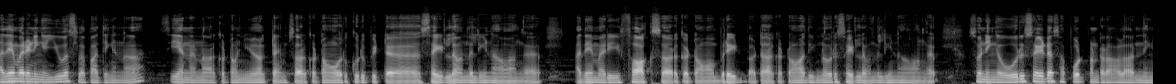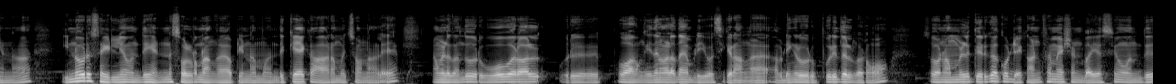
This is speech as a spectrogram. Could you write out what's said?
அதே மாதிரி நீங்கள் யூஎஸில் பார்த்தீங்கன்னா சிஎன்என்னாக இருக்கட்டும் நியூயார்க் டைம்ஸாக இருக்கட்டும் ஒரு குறிப்பிட்ட சைடில் வந்து லீன் ஆவாங்க. அதே மாதிரி ஃபாக்ஸாக இருக்கட்டும் பிரைட் பாட்டாக இருக்கட்டும் அது இன்னொரு சைடில் வந்து லீன் ஆவாங்க. ஸோ நீங்கள் ஒரு சைடை சப்போர்ட் பண்ணுற ஆளாக இருந்தீங்கன்னா இன்னொரு சைட்லேயும் வந்து என்ன சொல்கிறாங்க அப்படின்னு நம்ம வந்து கேட்க ஆரம்பித்தோம்னாலே நம்மளுக்கு வந்து ஒரு ஓவரால் ஒரு ஓ அவங்க இதனால தான் இப்படி யோசிக்கிறாங்க அப்படிங்கிற ஒரு புரிதல் வரும். ஸோ நம்மளுக்கு இருக்கக்கூடிய கன்ஃபர்மேஷன் பயஸையும் வந்து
